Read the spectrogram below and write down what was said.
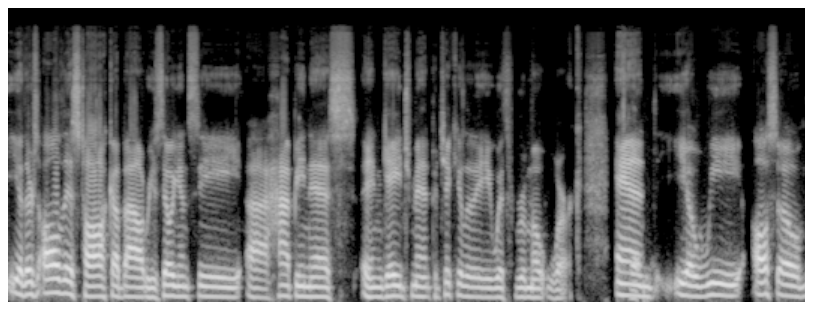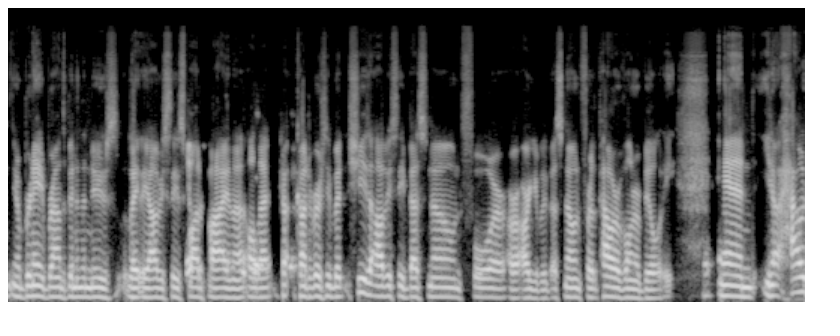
you know, there's all this talk about resiliency, uh, happiness, engagement, particularly with remote work. And, yeah. you know, we also, you know, Brene Brown's been in the news lately, obviously, Spotify and uh, all that co- controversy, but she's obviously best known for, or arguably best known for the power of vulnerability. And, you know, how,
